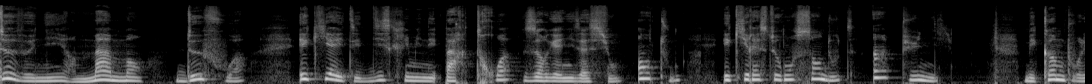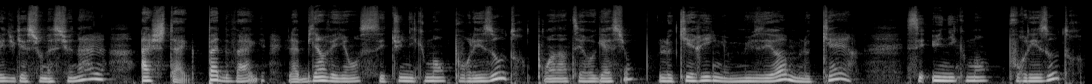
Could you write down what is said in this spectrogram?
devenir maman deux fois et qui a été discriminée par trois organisations en tout et qui resteront sans doute impunies. Mais comme pour l'éducation nationale, hashtag pas de vague, la bienveillance c'est uniquement pour les autres, point d'interrogation. Le Kering Museum, le CARE, c'est uniquement pour les autres.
